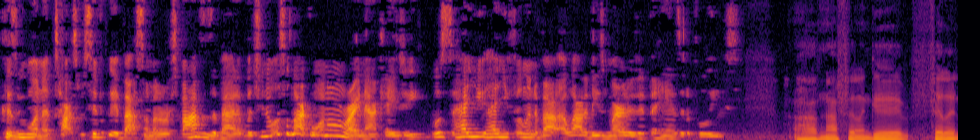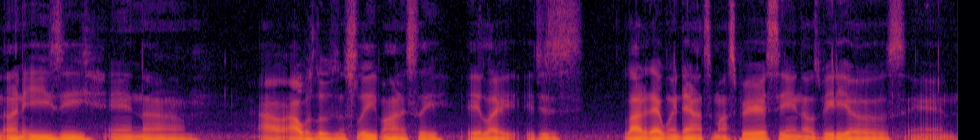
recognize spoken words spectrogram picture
because we want to talk specifically about some of the responses about it. But you know, it's a lot going on right now, KG. What's, how you, how you feeling about a lot of these murders at the hands of the police? Uh, I'm not feeling good, feeling uneasy, and um, I, I was losing sleep. Honestly, it like it just a lot of that went down to my spirit, seeing those videos, and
